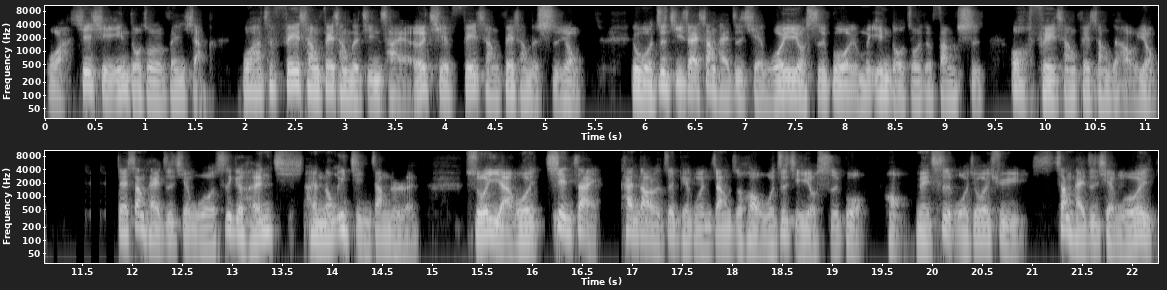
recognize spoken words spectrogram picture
哇，谢谢英朵做的分享，哇，这非常非常的精彩，而且非常非常的实用。我自己在上台之前，我也有试过我们英朵做的方式哦，非常非常的好用。在上台之前，我是一个很很容易紧张的人，所以啊，我现在看到了这篇文章之后，我自己也有试过。哦，每次我就会去上台之前，我会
